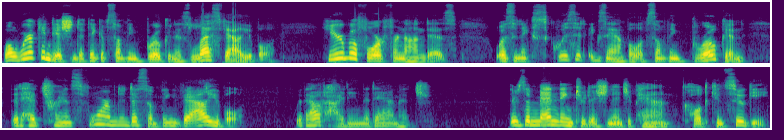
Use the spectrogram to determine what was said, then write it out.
While we're conditioned to think of something broken as less valuable, here before Fernandez was an exquisite example of something broken that had transformed into something valuable without hiding the damage. There's a mending tradition in Japan called kintsugi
